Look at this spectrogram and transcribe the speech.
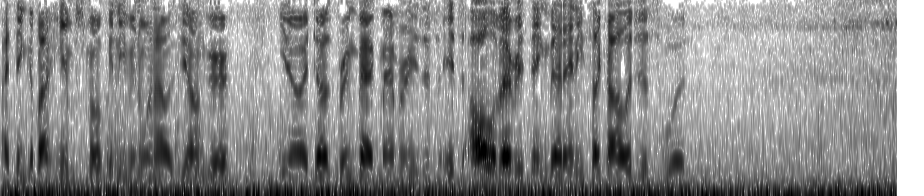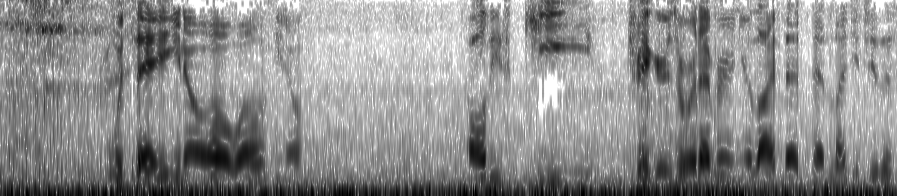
I think about him smoking even when I was younger. You know, it does bring back memories. It's it's all of everything that any psychologist would would say. You know, oh well, you know, all these key triggers or whatever in your life that that led you to this.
